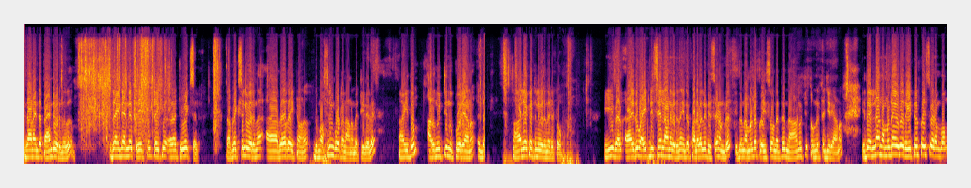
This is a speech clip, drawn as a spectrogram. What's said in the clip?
ഇതാണ് അതിന്റെ പാന്റ് വരുന്നത്. ഇത് അതിന്റെ തന്നെ three XL type two XL double XL വരുന്ന വേറെ റേറ്റാണ് ഇത് മസ്ലിൻ കോട്ടൺ ആണ് മെറ്റീരിയൽ ഇതും അറുന്നൂറ്റി മുപ്പത് രൂപയാണ്. ഇതിന്റെ ആലിയക്കെട്ടിൽ വരുന്ന ഒരു ടോപ്പ് ഈ ഇത് വൈറ്റ് ഡിസൈനിലാണ് വരുന്നത്. ഇതിന്റെ പല പല ഡിസൈൻ ഉണ്ട്. ഇത് നമ്മുടെ പ്രൈസ് വന്നിട്ട് നാനൂറ്റി തൊണ്ണൂറ്റഞ്ച് രൂപയാണ്. ഇതെല്ലാം നമ്മുടെ ഒരു റീറ്റെയിൽ പ്രൈസ് വരുമ്പം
